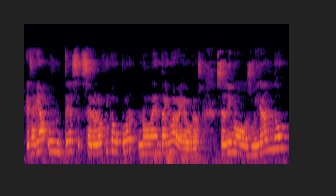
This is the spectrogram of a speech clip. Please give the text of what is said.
que sería un test serológico por 99 euros. Seguimos mirando,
